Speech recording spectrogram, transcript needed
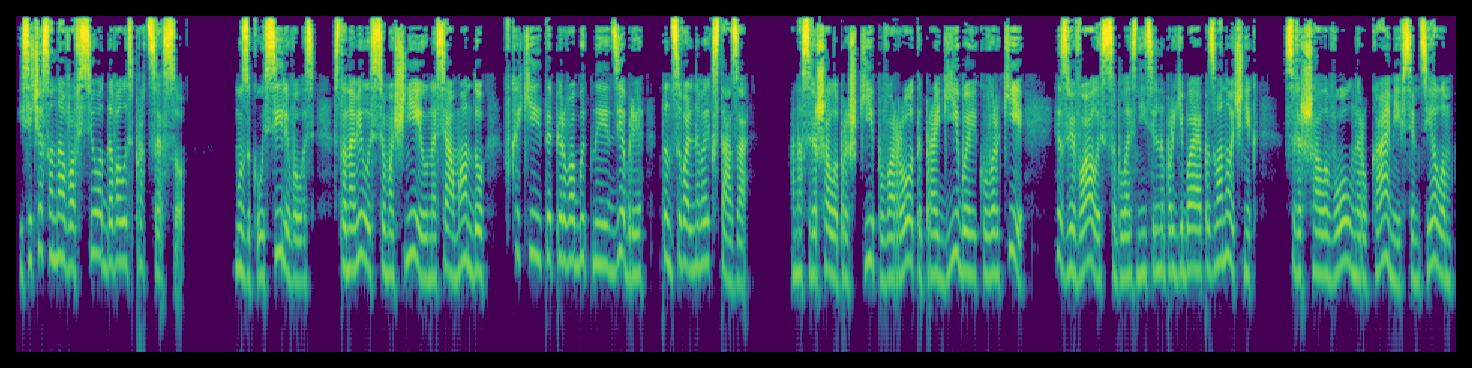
И сейчас она во все отдавалась процессу. Музыка усиливалась, становилась все мощнее, унося Аманду в какие-то первобытные дебри танцевального экстаза — она совершала прыжки, повороты, прогибы и кувырки, извивалась, соблазнительно прогибая позвоночник, совершала волны руками и всем телом.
